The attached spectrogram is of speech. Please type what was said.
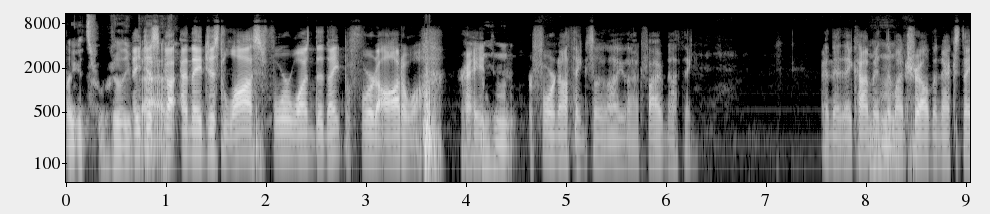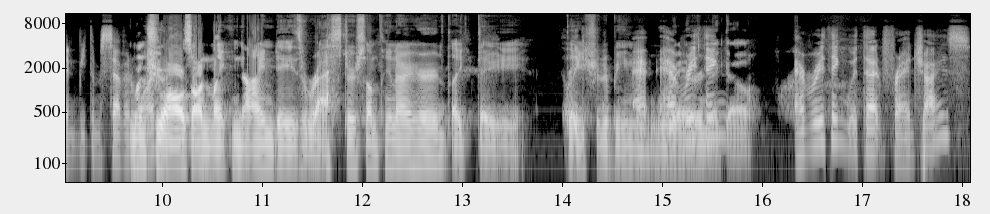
Like it's really They bad. just got and they just lost four one the night before to Ottawa, right? Mhm. or four nothing, something like that, five nothing. And then they come into Mhm. Montreal the next night and beat them seven one. Montreal's on like nine days rest or something. I heard like they they Like, should have been e- raring to go. Everything with that franchise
